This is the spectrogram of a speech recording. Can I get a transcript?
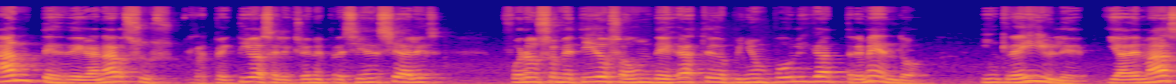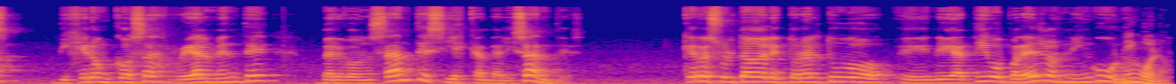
antes de ganar sus respectivas elecciones presidenciales, fueron sometidos a un desgaste de opinión pública tremendo, increíble, y además dijeron cosas realmente vergonzantes y escandalizantes. ¿Qué resultado electoral tuvo eh, negativo para ellos? Ninguno. Ninguno.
